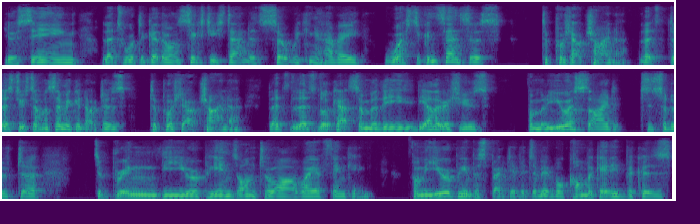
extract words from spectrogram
you're seeing let's work together on 6G standards so we can have a Western consensus to push out China. Let's let's do stuff on semiconductors to push out China. Let's let's look at some of the the other issues from the US side to sort of to to bring the Europeans onto our way of thinking. From a European perspective, it's a bit more complicated because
